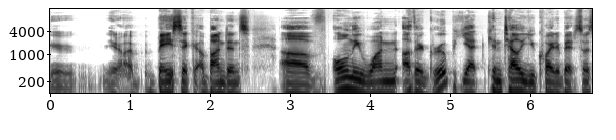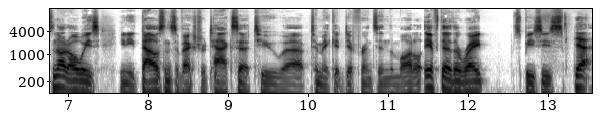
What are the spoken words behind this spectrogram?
you you know a basic abundance of only one other group, yet can tell you quite a bit. So it's not always you need thousands of extra taxa to uh, to make a difference in the model if they're the right species Yeah,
